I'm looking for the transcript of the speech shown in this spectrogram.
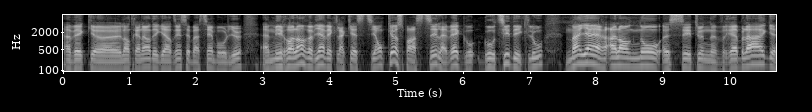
avec l'entraîneur des gardiens, Sébastien Beaulieu. mais Roland revient avec la question que se passe-t-il avec Gauthier Desclous? Maillère à Langnau, c'est une vraie blague.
